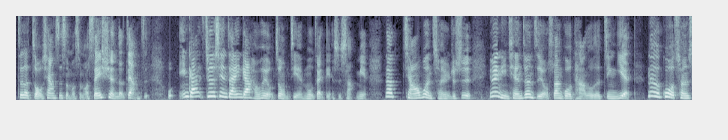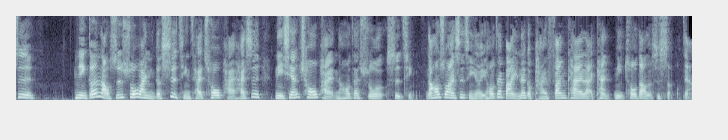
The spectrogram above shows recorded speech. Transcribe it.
这个走向是什么什么？谁选的这样子？我应该就是现在应该还会有这种节目在电视上面。那想要问陈宇，就是因为你前阵子有算过塔罗的经验，那个过程是你跟老师说完你的事情才抽牌，还是你先抽牌然后再说事情，然后说完事情了以后再把你那个牌翻开来看你抽到的是什么？这样？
